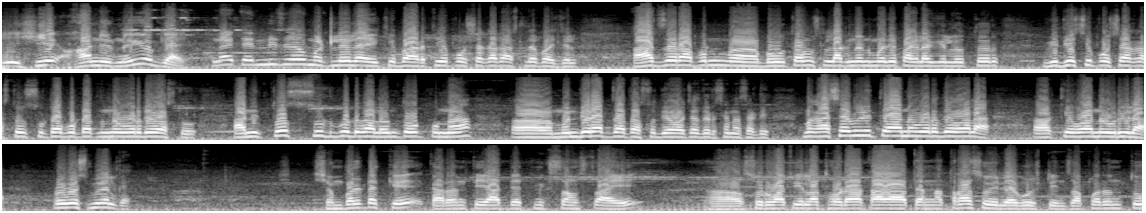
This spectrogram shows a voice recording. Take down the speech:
ही ही हा निर्णय योग्य आहे. नाही त्यांनी जे म्हटलेलं आहे की भारतीय पोशाखात असलं पाहिजे. आज जर आपण अ, बहुतांश लग्नांमध्ये पाहायला गेलो तर विदेशी पोशाख असतो सुटापुटात नवरदेव असतो आणि तोच सूटबूट घालून तो पुन्हा अ, मंदिरात जात असतो देवाच्या दर्शनासाठी. मग अशा वेळी त्या नवरदेवाला अ, किंवा नवरीला प्रवेश मिळेल काय? शंभर टक्के कारण ती आध्यात्मिक संस्था आहे. सुरुवातीला थोड्या काळा त्यांना त्रास होईल या गोष्टींचा परंतु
